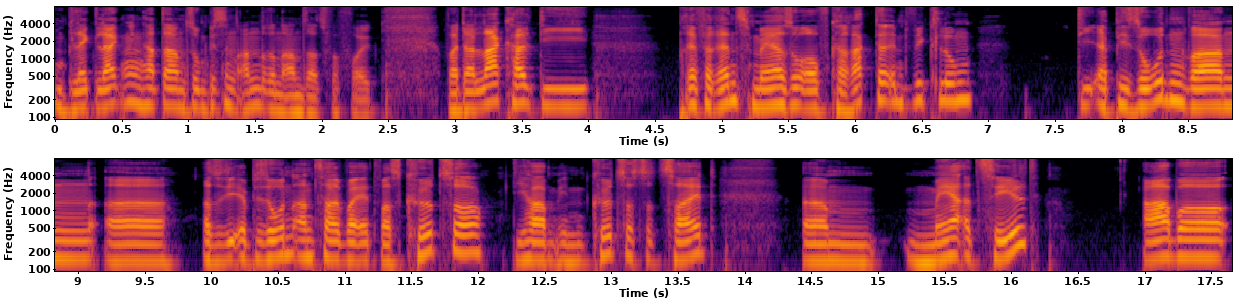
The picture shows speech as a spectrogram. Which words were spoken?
Und Black Lightning hat dann so ein bisschen anderen Ansatz verfolgt. Weil da lag halt die Präferenz mehr so auf Charakterentwicklung. Die Episoden waren, äh, also die Episodenanzahl war etwas kürzer. Die haben in kürzester Zeit ähm, mehr erzählt. Aber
